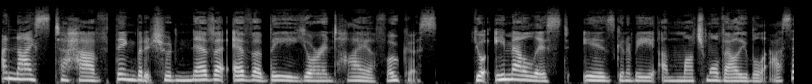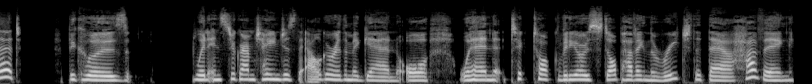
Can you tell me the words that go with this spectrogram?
a nice to have thing, but it should never ever be your entire focus. Your email list is going to be a much more valuable asset because when Instagram changes the algorithm again or when TikTok videos stop having the reach that they are having,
